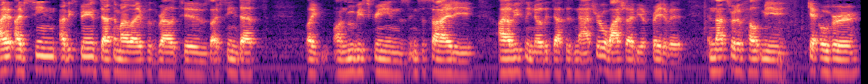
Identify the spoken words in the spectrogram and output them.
I I've seen I've experienced death in my life with relatives. I've seen death like on movie screens in society. I obviously know that death is natural. Why should I be afraid of it? And that sort of helped me get over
